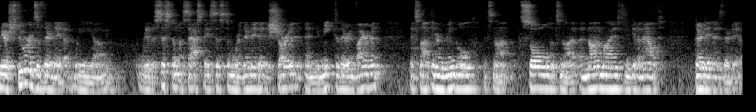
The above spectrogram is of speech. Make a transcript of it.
We are stewards of their data. We, um, we have a system, a SaaS-based system where their data is sharded and unique to their environment. It's not intermingled, it's not sold, it's not anonymized and given out. Their data is their data.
